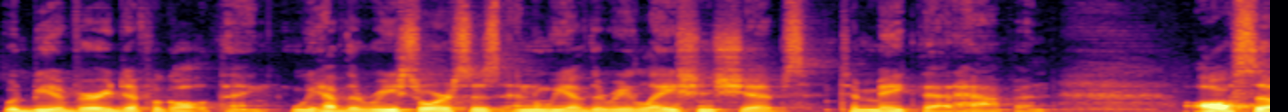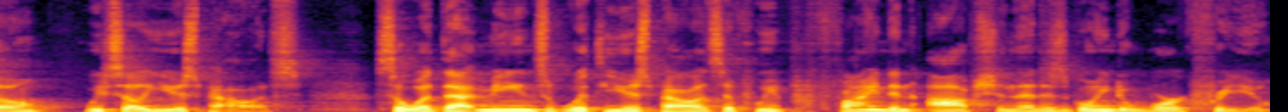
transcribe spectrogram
would be a very difficult thing. We have the resources and we have the relationships to make that happen. Also, we sell used pallets. So what that means with used pallets, if we find an option that is going to work for you,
